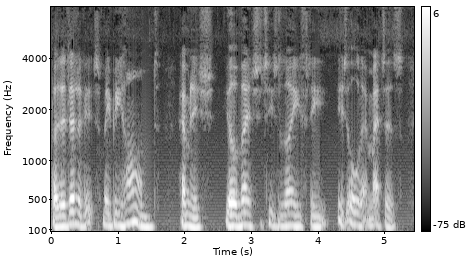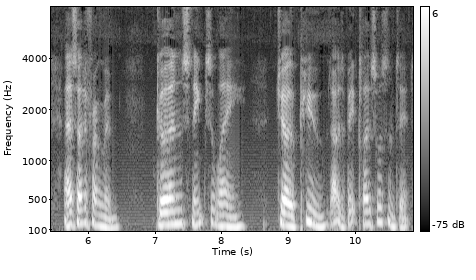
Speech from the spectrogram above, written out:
but the delegates may be harmed. Hemnish, your Majesty's safety is all that matters. Outside the throne room, Gurn sneaks away. Joe, pew, that was a bit close, wasn't it?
